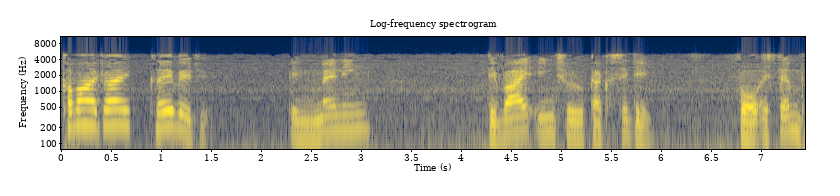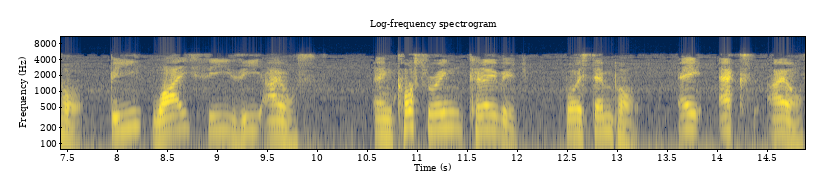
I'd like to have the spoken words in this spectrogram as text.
Carbohydrate cleavage in many divide into glycoside. For example, B, Y, C, Z ions, and cross-ring cleavage, for example, AX ions.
